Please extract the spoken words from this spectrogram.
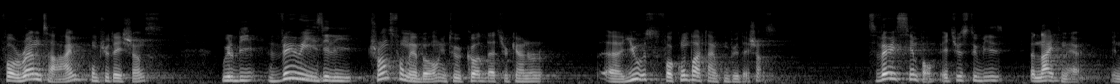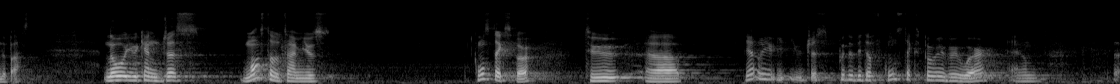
for runtime computations will be very easily transformable into a code that you can uh, use for compile time computations. It's very simple. It used to be a nightmare in the past. Now you can just, most of the time, use constexpr to, uh, yeah, you, you, just put a bit of constexpr everywhere and uh,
